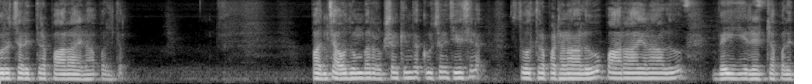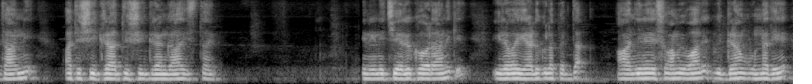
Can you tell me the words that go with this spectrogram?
గురుచరిత్ర పారాయణ ఫలితం. పంచ ఔదుంబర వృక్షం కింద కూర్చొని చేసిన స్తోత్ర పఠనాలు పారాయణాలు వెయ్యి రెట్ల ఫలితాన్ని అతి శీఘ్ర అతి శీఘ్రంగా ఇస్తాయి. దీనిని చేరుకోవడానికి ఇరవై అడుగుల పెద్ద ఆంజనేయ స్వామి వారి విగ్రహం ఉన్నదే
